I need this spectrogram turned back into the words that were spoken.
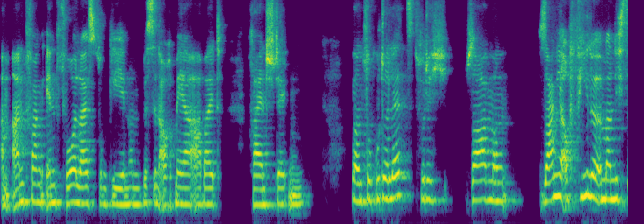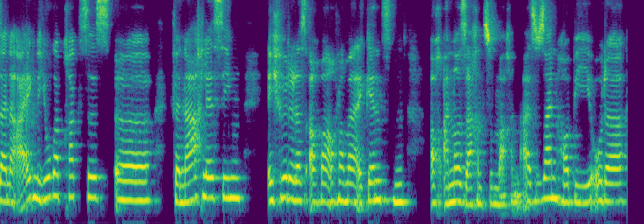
am Anfang in Vorleistung gehen und ein bisschen auch mehr Arbeit reinstecken. Ja, und zu guter Letzt würde ich sagen, man sagen ja auch viele immer nicht seine eigene Yoga-Praxis äh, vernachlässigen. Ich würde das aber auch nochmal ergänzen, auch andere Sachen zu machen. Also sein Hobby oder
